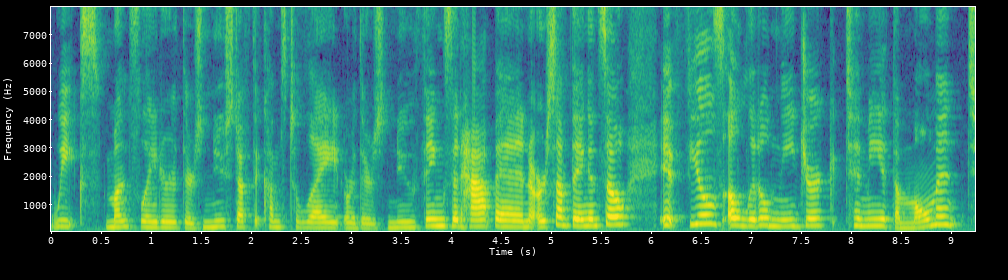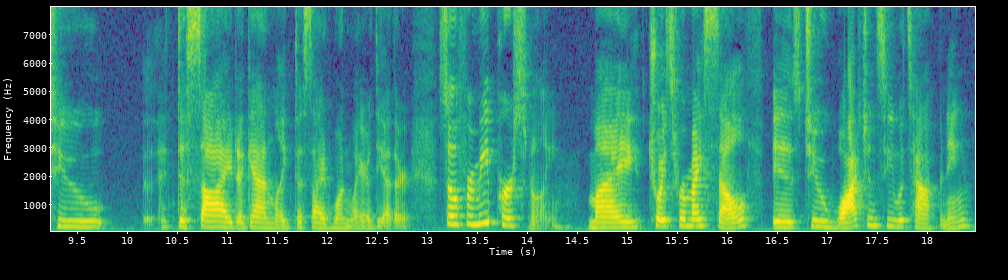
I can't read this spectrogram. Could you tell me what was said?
weeks, months later, there's new stuff that comes to light or there's new things that happen or something. And so it feels a little knee jerk to me at the moment to uh, decide again, like decide one way or the other. So for me personally, my choice for myself is to watch and see what's happening.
